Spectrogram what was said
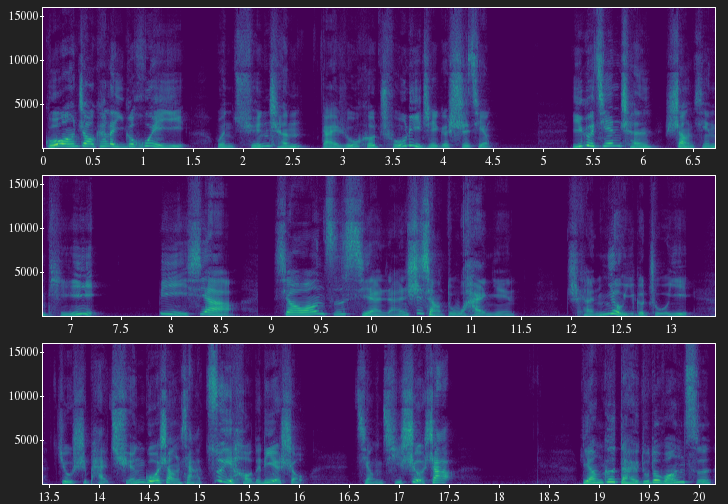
国王召开了一个会议，问群臣该如何处理这个事情。一个奸臣上前提议：“陛下，小王子显然是想毒害您，臣有一个主意。”就是派全国上下最好的猎手，将其射杀。两个歹毒的王子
